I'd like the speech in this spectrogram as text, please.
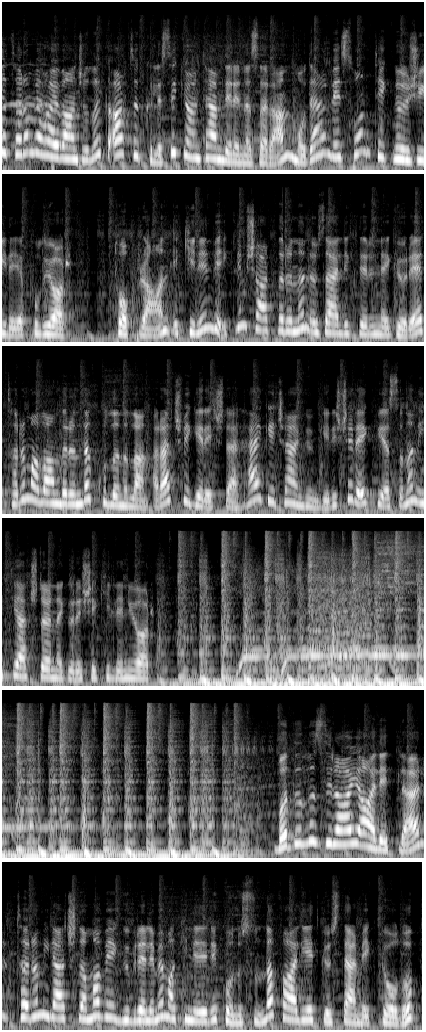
Günümüzde tarım ve hayvancılık artık klasik yöntemlere nazaran modern ve son teknolojiyle yapılıyor. Toprağın, ekinin ve iklim şartlarının özelliklerine göre tarım alanlarında kullanılan araç ve gereçler her geçen gün gelişerek piyasanın ihtiyaçlarına göre şekilleniyor. Badıllı zirai aletler, tarım ilaçlama ve gübreleme makineleri konusunda faaliyet göstermekte olup,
